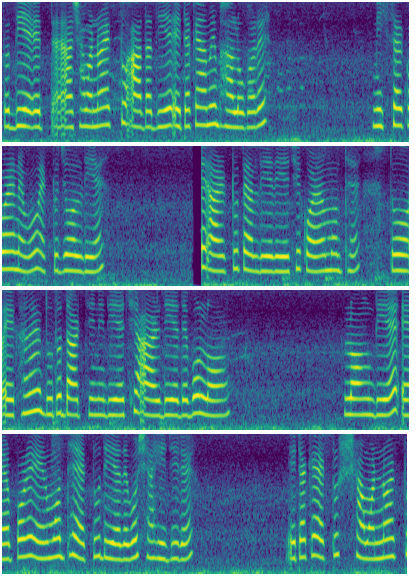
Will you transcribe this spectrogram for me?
তো দিয়ে সামান্য একটু আদা দিয়ে এটাকে আমি ভালো করে মিক্সার করে নেব একটু জল দিয়ে। আর একটু তেল দিয়ে দিয়েছি কড়ার মধ্যে। তো এখানে দুটো দারচিনি দিয়েছি আর দিয়ে দেব লং। লং দিয়ে এরপরে এর মধ্যে একটু দিয়ে দেব শাহি জিরে। এটাকে একটু সামান্য একটু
